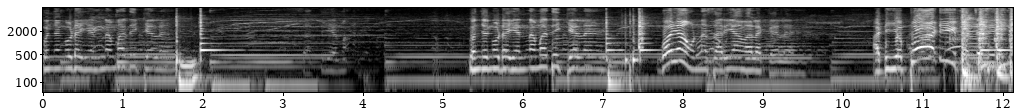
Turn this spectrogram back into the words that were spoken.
கொஞ்சம் கூட என்ன மதிக்கல. கொஞ்சம் கூட என்ன மதிக்கல. போயா உன்னை சரியா வளர்க்கல. அடிய போடி பச்சை என்ன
